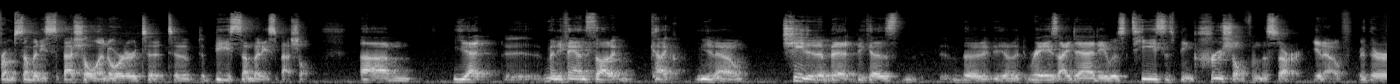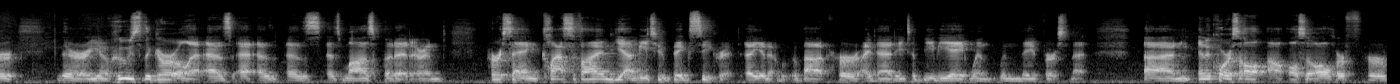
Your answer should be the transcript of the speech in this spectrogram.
from somebody special in order to to, to be somebody special. Um, Yet uh, many fans thought it kind of you know cheated a bit because the you know, Rey's identity was teased as being crucial from the start. You know, they're they're you know who's the girl as as as as Maz put it, and her saying classified, yeah, me too, big secret. Uh, you know about her identity to BB-8 when when they first met. Um, and of course, all, also all her, her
